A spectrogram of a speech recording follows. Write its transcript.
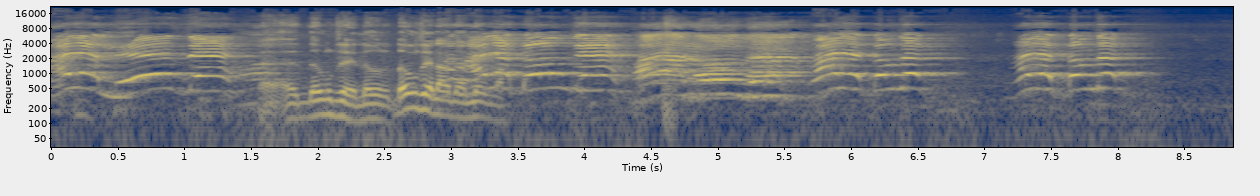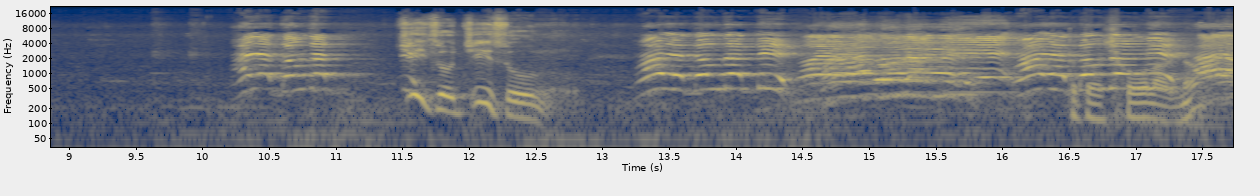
အာရ40 အဲ 30လို့30လောက်တော့လုံးပါ30အာရ30အာရ30အာရ30အာရ30ကြည့်ဆိုကြည့်ဆိုငါရတုံးသက်တိငါရတုံးသက်တိငါရတော်တော်ချောလိုက်နော်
